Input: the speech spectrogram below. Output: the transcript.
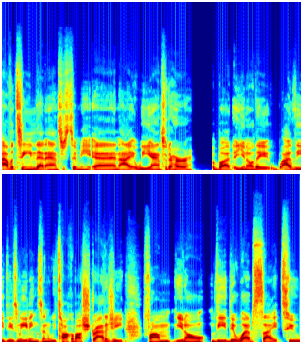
I have a team that answers to me and I we answer to her. But you know, they I lead these meetings and we talk about strategy from, you know, the the website to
